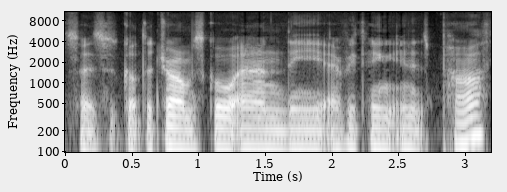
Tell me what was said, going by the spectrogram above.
So it's got the drama school and the everything in its path.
